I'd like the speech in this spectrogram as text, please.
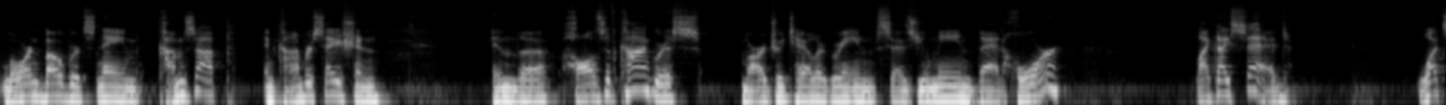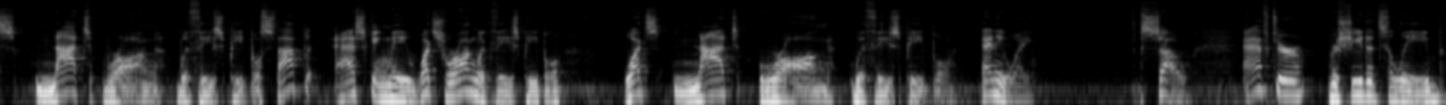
Lauren Boebert's name comes up in conversation in the halls of Congress, Marjorie Taylor Greene says, You mean that whore? Like I said, what's not wrong with these people. Stop asking me what's wrong with these people. What's not wrong with these people? Anyway, so after Rashida Tlaib,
